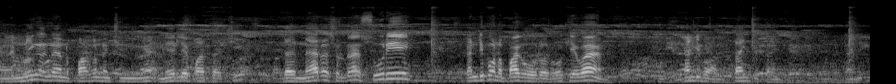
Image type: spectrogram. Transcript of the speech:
அஹ் நீங்கள் என்ன பார்க்கணும்னு வச்சுருந்தீங்க நேர்லேயே பார்த்தாச்சு. நேரம் சொல்கிறேன் சூரி கண்டிப்பாக உன்னை பார்க்க வருவார் ஓகேவா கண்டிப்பாக வாங்க. Thank you thank you thank you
